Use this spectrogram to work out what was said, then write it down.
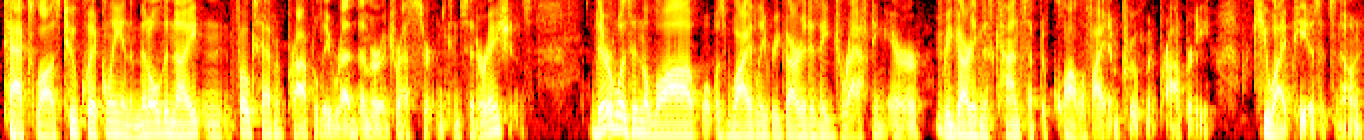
tax laws too quickly in the middle of the night and folks haven't properly read them or addressed certain considerations. There was in the law what was widely regarded as a drafting error mm-hmm. regarding this concept of qualified improvement property, or QIP as it's known.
